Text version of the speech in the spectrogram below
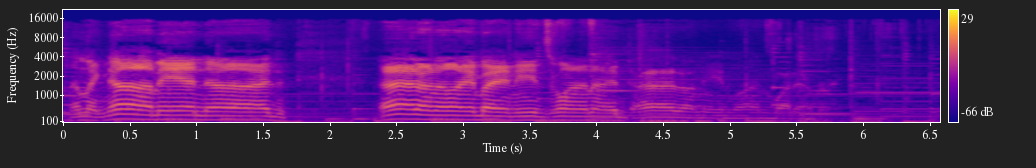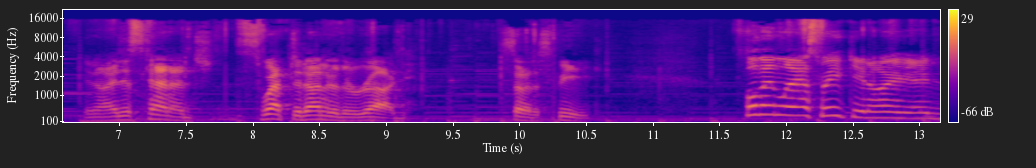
I'm like, Nah, man, nah, I, I don't know anybody needs one. I, I don't need one, whatever. You know, I just kind of swept it under the rug, so to speak. Well, then last week, you know, a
